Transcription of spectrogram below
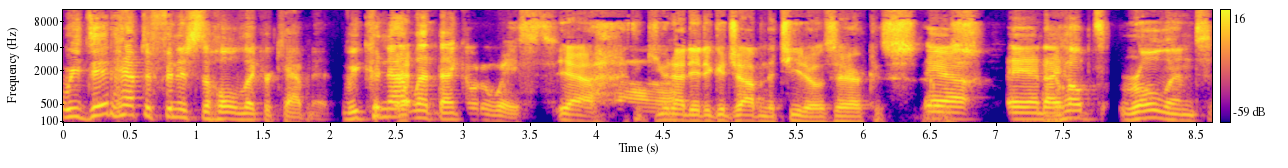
We did have to finish the whole liquor cabinet. We could not Yeah. let that go to waste. Yeah, I think you and I did a good job in the Tito's there because Yeah. And I helped Roland,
